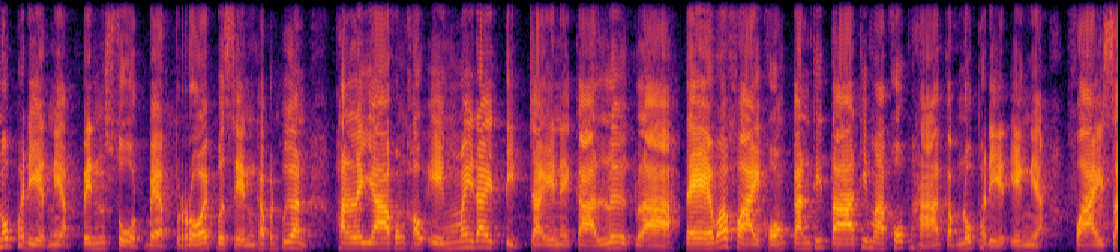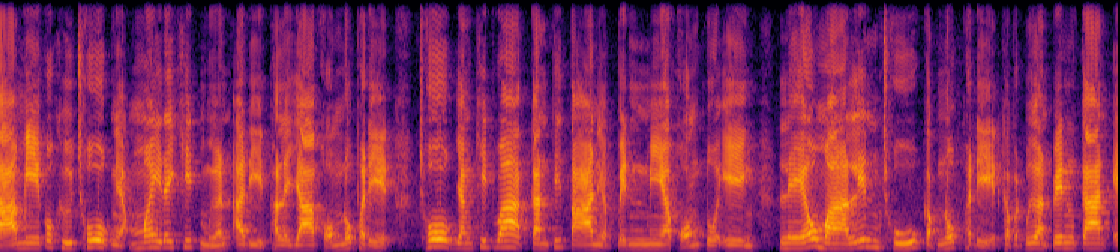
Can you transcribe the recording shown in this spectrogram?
นพเดชเนี่ยเป็นโสดแบบร้อยเปอร์เซ็นต์ครับเพื่อนๆภรรยาของเขาเองไม่ได้ติดใจในการเลิกลา แต่ว่าฝ่ายของกันทิตาที่มาคบหากับนพเดชเองเนี่ย ฝ่ายสามีก็คือโชคเนี่ยไม่ได้คิดเหมือนอดีตภรรยาของนพเดชโชคยังคิดว่ากันทิตาเนี่ยเป็นเมียของตัวเอง แล้วมาเล่นชู้กับนพเดชครับเพื่อนเป็นการแอ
